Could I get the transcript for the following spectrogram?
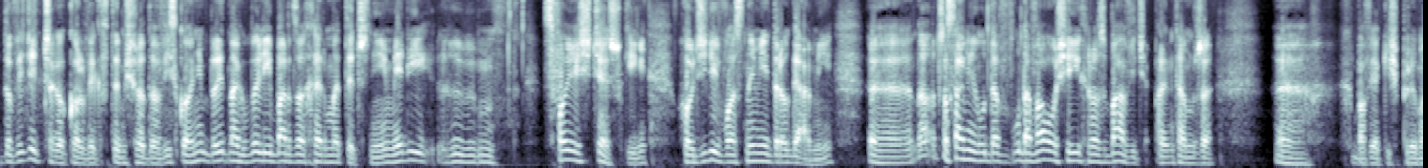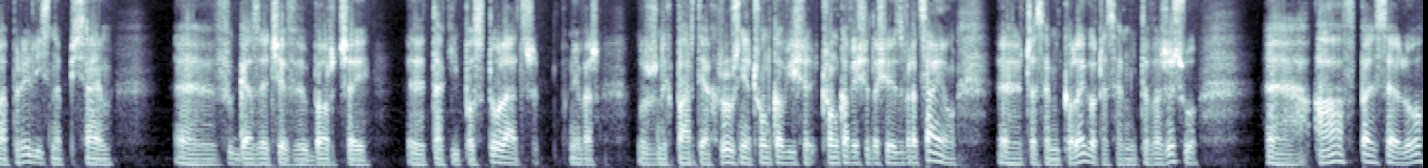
dowiedzieć czegokolwiek w tym środowisku. Oni by jednak byli bardzo hermetyczni, mieli ym, swoje ścieżki, chodzili własnymi drogami. E, no, czasami uda- udawało się ich rozbawić. Pamiętam, że e, chyba w jakiś prym aprilis napisałem e, w gazecie wyborczej e, taki postulat, że ponieważ w różnych partiach różnie członkowie się, członkowie się do siebie zwracają, e, czasami kolego, czasami towarzyszu, e, a w PSL-u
